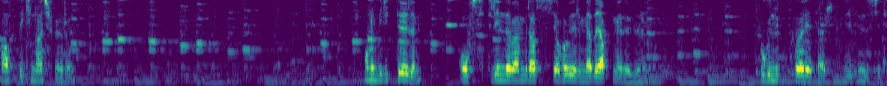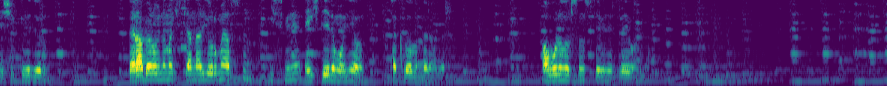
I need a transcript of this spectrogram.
Alttakini açmıyorum. Onu biriktirelim. Off stream'de ben biraz yapabilirim ya da yapmayabilirim. Bugünlük bu kadar yeter. İzlediğiniz için teşekkür ediyorum. Beraber oynamak isteyenler yoruma yazsın. İsmini ekleyelim oynayalım. Takılalım beraber. Abone olursanız seviniriz. Eyvallah.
